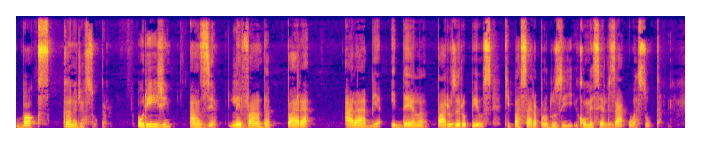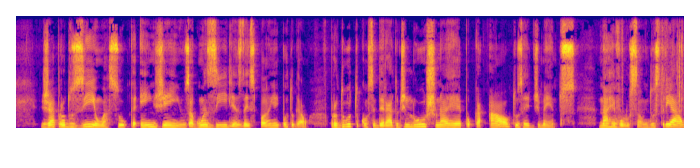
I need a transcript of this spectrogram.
Box cana-de-açúcar. Origem Ásia, levada para a Arábia e dela para os europeus, que passaram a produzir e comercializar o açúcar. Já produziam o açúcar em engenhos, algumas ilhas da Espanha e Portugal, produto considerado de luxo na época, altos rendimentos na Revolução Industrial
